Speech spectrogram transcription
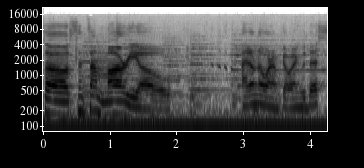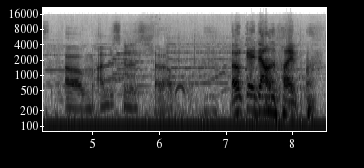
So since I'm Mario, I don't know where I'm going with this. Um, I'm just gonna shut up. Okay, down the pipe.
